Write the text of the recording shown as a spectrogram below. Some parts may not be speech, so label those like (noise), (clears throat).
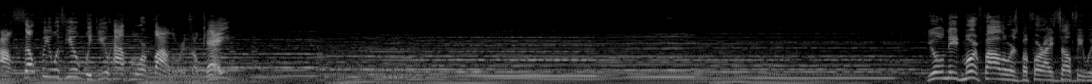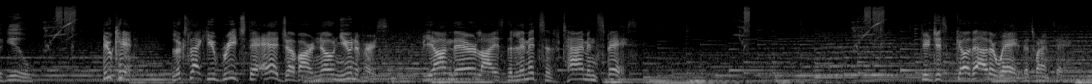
I'll selfie with you when you have more followers, okay? You'll need more followers before I selfie with you. New kid, looks like you've reached the edge of our known universe. Beyond there lies the limits of time and space. Dude, just go the other way, that's what I'm saying.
